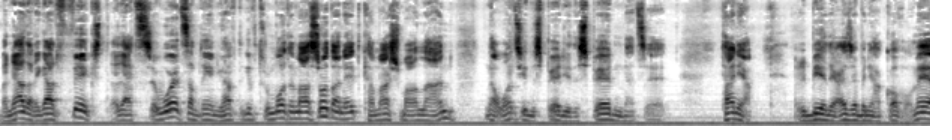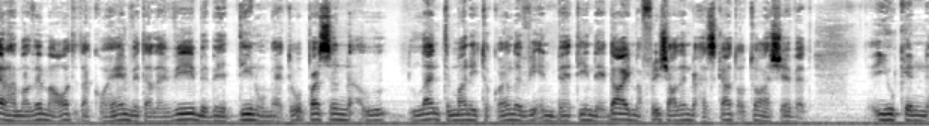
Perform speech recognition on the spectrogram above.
but now that it got fixed, that's worth something, and you have to give trumot and masrot on it. Kamash ma'lan. No, once you're despaired, you're despaired, and that's it. Tanya, Rabbi Eliezer ben Yaakov Omer, המלווה מעות את הכהן ואת הלוי בבית דין ומתו. person lent money to Kohen Levi in בית דין, they died, מפריש עליהם בחזקת אותו השבט you can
